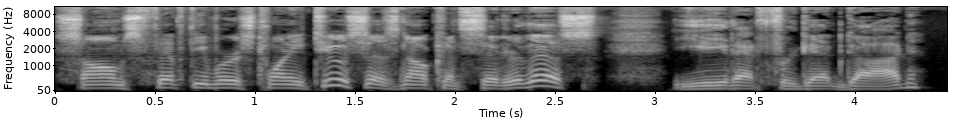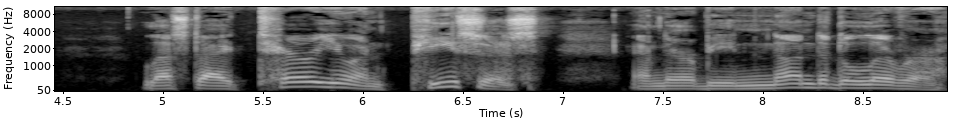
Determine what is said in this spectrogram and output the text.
Psalms 50, verse 22 says, Now consider this, ye that forget God, lest I tear you in pieces, and there be none to deliver.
